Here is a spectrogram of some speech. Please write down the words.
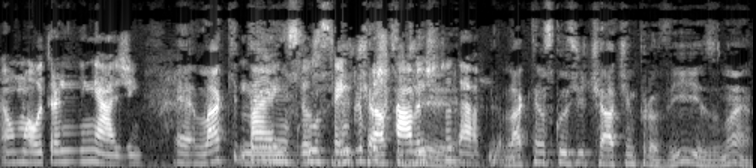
é uma outra linhagem. É, lá que tem Mas eu cursos de sempre teatro buscava de... estudar. Lá que tem os cursos de teatro de improviso, não é?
